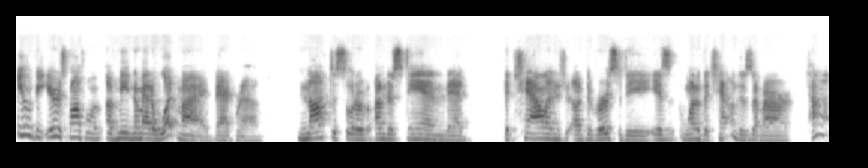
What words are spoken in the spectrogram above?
It would be irresponsible of me, no matter what my background, not to sort of understand that the challenge of diversity is one of the challenges of our time.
